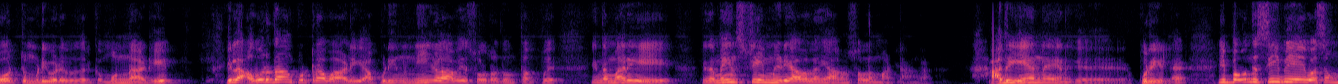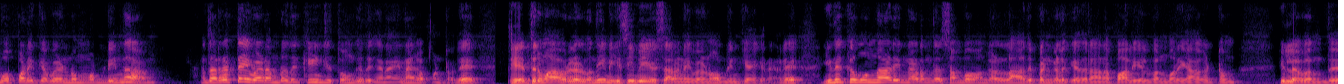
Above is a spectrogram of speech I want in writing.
கோர்ட் முடிவெடுவதற்கு முன்னாடி இல்லை அவர் தான் குற்றவாளி அப்படின்னு நீங்களாவே சொல்கிறதும் தப்பு. இந்த மாதிரி இந்த மெயின் ஸ்ட்ரீம் மீடியாவெல்லாம் யாரும் சொல்ல மாட்டாங்க. அது ஏன்னு எனக்கு புரியல. இப்போ வந்து சிபிஐ வசம் ஒப்படைக்க வேண்டும் அப்படின்னா அந்த ரெட்டை வேடம்ன்றது கீழ்ஞ்சி தொங்குதுங்க. நான் என்னங்க பண்ணுறது தே திருமா அவர்கள் வந்து இன்னைக்கு சிபிஐ விசாரணை வேணும் அப்படின்னு கேட்குறாரு இதுக்கு முன்னாடி நடந்த சம்பவங்கள்லாம் அது பெண்களுக்கு எதிரான பாலியல் வன்முறை ஆகட்டும் இல்லை வந்து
